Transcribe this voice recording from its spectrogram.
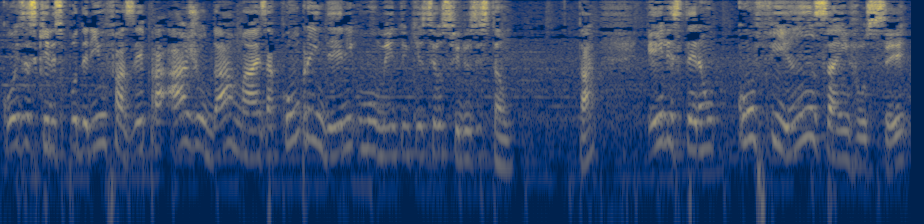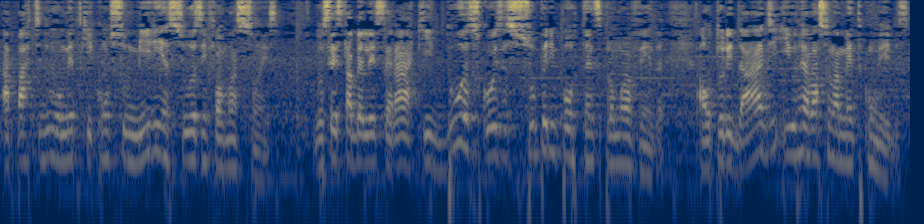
coisas que eles poderiam fazer para ajudar mais a compreenderem o momento em que seus filhos estão. Tá? eles terão confiança em você a partir do momento que consumirem as suas informações. Você estabelecerá aqui duas coisas super importantes para uma venda: a autoridade e o relacionamento com eles.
